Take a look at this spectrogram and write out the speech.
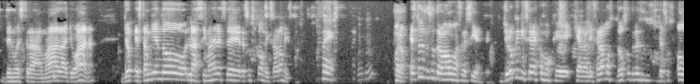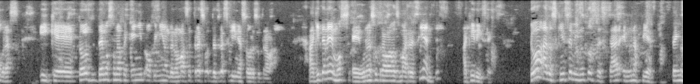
de nuestra amada Joana. Yo, ¿Están viendo las imágenes de, de sus cómics ahora mismo? Sí. Bueno, esto es de su trabajo más reciente. Yo lo que quisiera es como que, que analizáramos dos o tres de sus, de sus obras y que todos demos una pequeña opinión de no más de tres, de tres líneas sobre su trabajo. Aquí tenemos eh, uno de sus trabajos más recientes. Aquí dice, yo a los 15 minutos de estar en una fiesta, tengo...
